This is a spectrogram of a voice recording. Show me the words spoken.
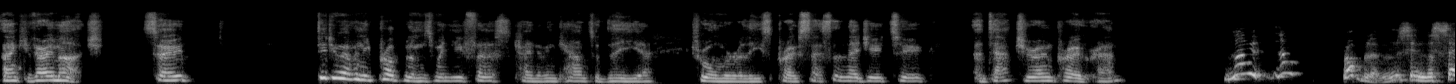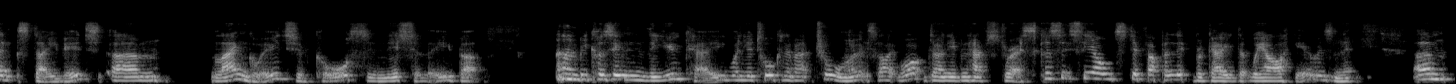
Thank you very much. So, did you have any problems when you first kind of encountered the uh, trauma release process that led you to adapt your own program? No, no problems in the sense, David. Um, language, of course, initially, but um, because in the UK, when you're talking about trauma, it's like, what? Don't even have stress because it's the old stiff upper lip brigade that we are here, isn't it? Um,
